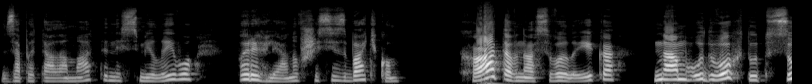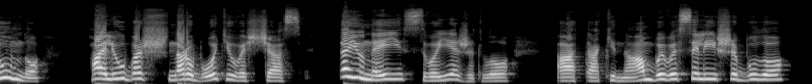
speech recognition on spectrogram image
Запитала мати несміливо, переглянувшись із батьком. Хата в нас велика, нам удвох тут сумно, а Люба ж на роботі увесь час, та й у неї своє житло, а так і нам би веселіше було,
